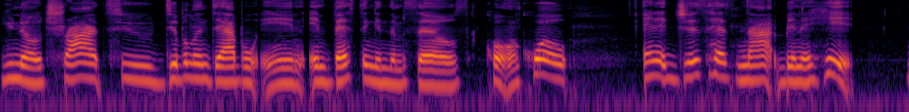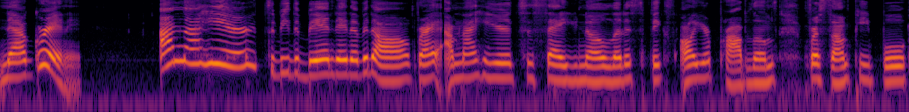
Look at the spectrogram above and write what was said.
you know, tried to dibble and dabble in investing in themselves, quote unquote and it just has not been a hit. Now, granted, I'm not here to be the band aid of it all, right? I'm not here to say, you know, let us fix all your problems. For some people,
